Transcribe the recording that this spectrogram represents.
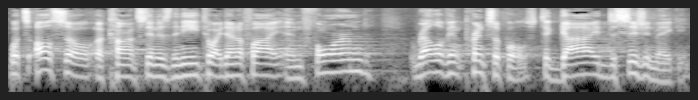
What's also a constant is the need to identify informed, relevant principles to guide decision making.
